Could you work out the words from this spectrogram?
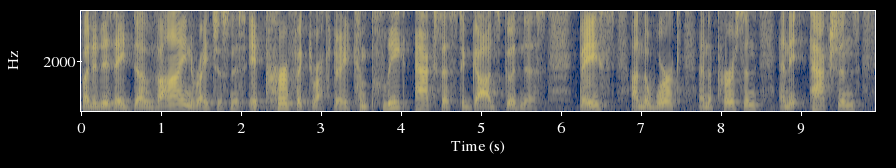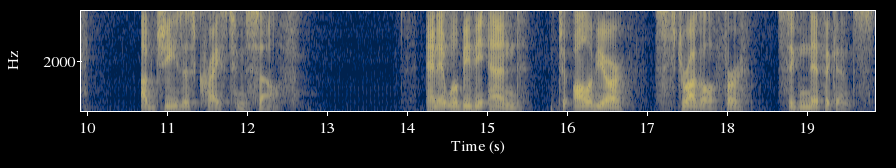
but it is a divine righteousness, a perfect record, a complete access to God's goodness based on the work and the person and the actions of Jesus Christ Himself. And it will be the end to all of your struggle for significance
